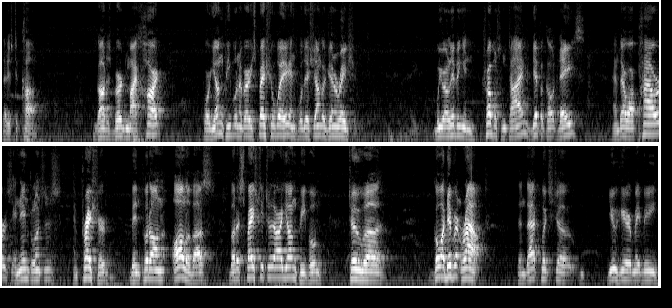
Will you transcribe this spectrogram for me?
that is to come. God has burdened my heart for young people in a very special way and for this younger generation. We are living in troublesome times, difficult days, and there are powers and influences and pressure being put on all of us, but especially to our young people, to uh, go a different route than that which uh, you here may be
